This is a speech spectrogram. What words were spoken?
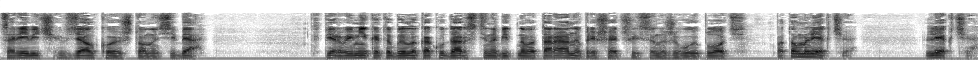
Царевич взял кое-что на себя. В первый миг это было как удар стенобитного тарана, пришедшийся на живую плоть. Потом легче, легче.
